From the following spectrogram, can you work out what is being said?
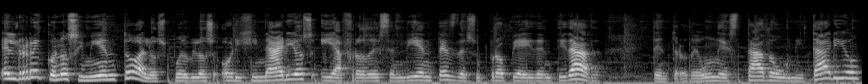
el reconocimiento a los pueblos originarios y afrodescendientes de su propia identidad, dentro de un Estado unitario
